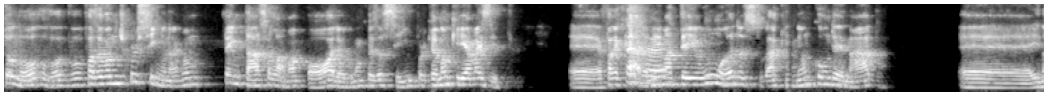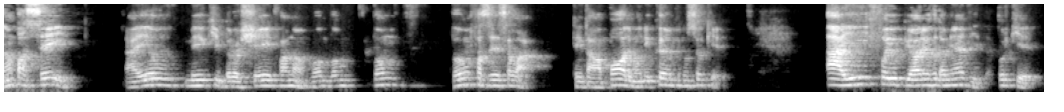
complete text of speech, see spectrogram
tô novo, vou, vou, fazer um ano de cursinho, né? Vamos tentar, sei lá, uma poli, alguma coisa assim, porque eu não queria mais ir. É, eu falei, cara, uhum. eu me matei um ano de estudar que nem um condenado é, e não passei. Aí eu meio que brochei e falei, não, vamos, vamos, vamos, vamos fazer, sei lá, tentar uma poli, uma unicamp, não sei o quê. Aí foi o pior erro da minha vida. Por quê?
